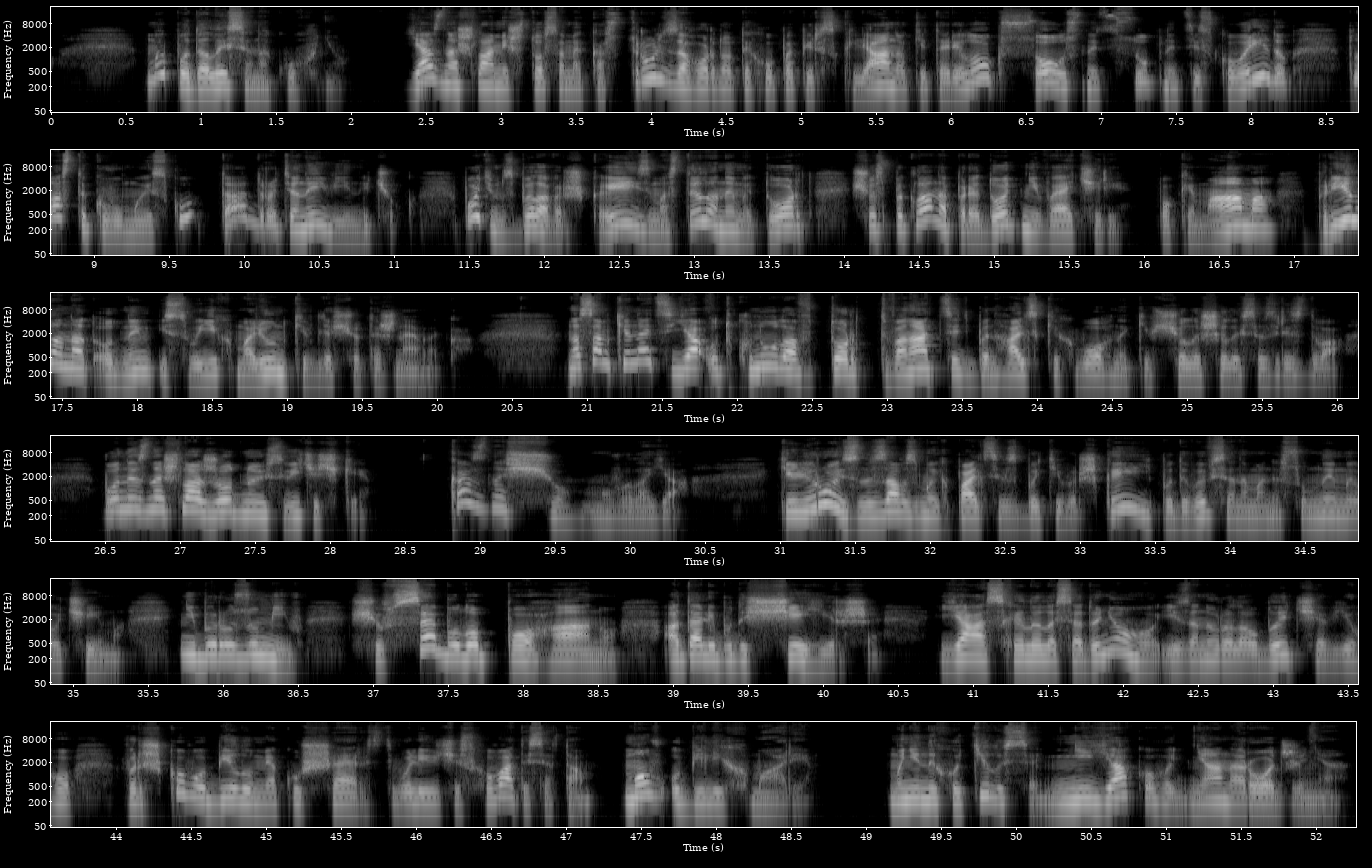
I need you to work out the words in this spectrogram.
Ми подалися на кухню. Я знайшла між стосами каструль, загорнутих у папір склянок і тарілок, соусниць, супниці, сковорідок, пластикову миску та дротяний віничок. Потім збила вершки і змастила ними торт, що спекла напередодні ввечері, поки мама пріла над одним із своїх малюнків для щотижневника. На сам кінець я уткнула в торт 12 бенгальських вогників, що лишилися з Різдва, бо не знайшла жодної свічечки. Казна що, мовила я. Кільрой злизав з моїх пальців збиті вершки і подивився на мене сумними очима, ніби розумів, що все було погано, а далі буде ще гірше. Я схилилася до нього і занурила обличчя в його вершково білу м'яку шерсть, воліючи сховатися там, мов у білій хмарі. Мені не хотілося ніякого дня народження.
